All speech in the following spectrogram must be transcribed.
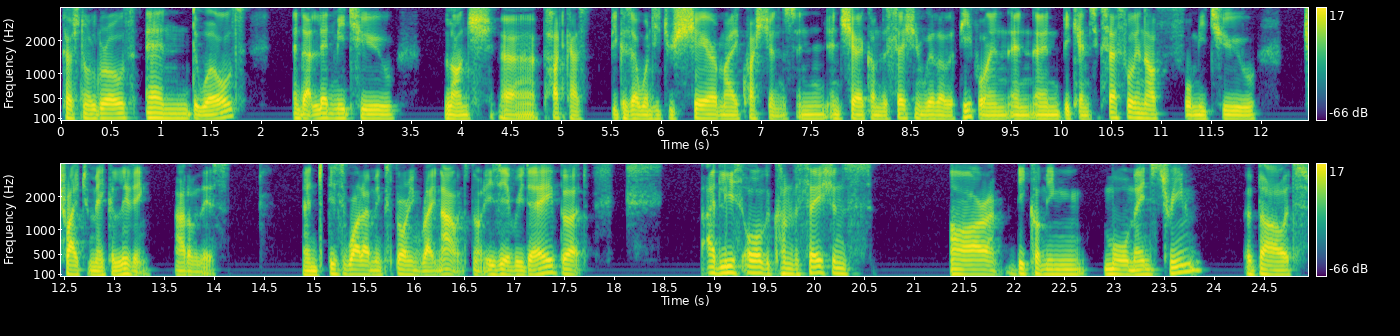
personal growth and the world, and that led me to launch a podcast because I wanted to share my questions and, and share conversation with other people and, and, and became successful enough for me to try to make a living out of this. And this is what I'm exploring right now. It's not easy every day, but at least all the conversations are becoming more mainstream about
